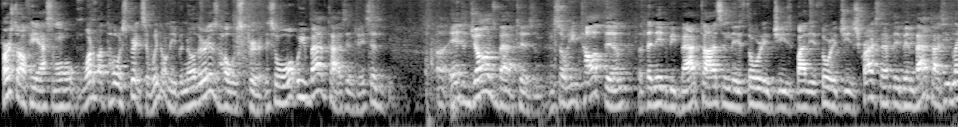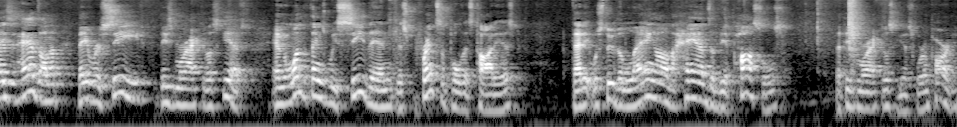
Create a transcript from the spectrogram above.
First off, he asked them, Well, what about the Holy Spirit? He said, We don't even know there is a Holy Spirit. They said, Well, what were you baptized into? He said, uh, into John's baptism. And so he taught them that they need to be baptized in the authority of Jesus, by the authority of Jesus Christ. And after they've been baptized, he lays his hands on them. They receive these miraculous gifts. And one of the things we see then, this principle that's taught is that it was through the laying on of the hands of the apostles that these miraculous gifts were imparted.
